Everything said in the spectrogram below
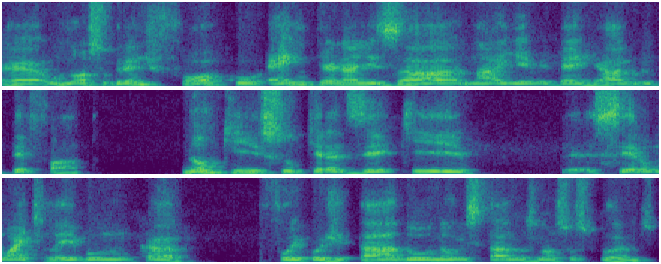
é, o nosso grande foco é internalizar na IMBR Agro de fato. Não que isso queira dizer que é, ser um white label nunca foi cogitado ou não está nos nossos planos,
